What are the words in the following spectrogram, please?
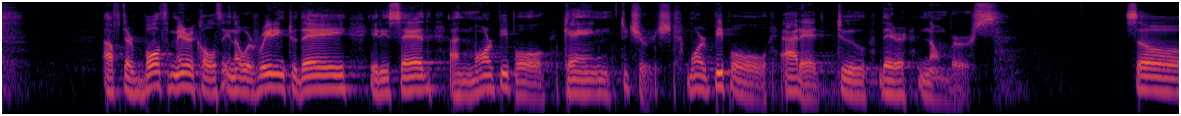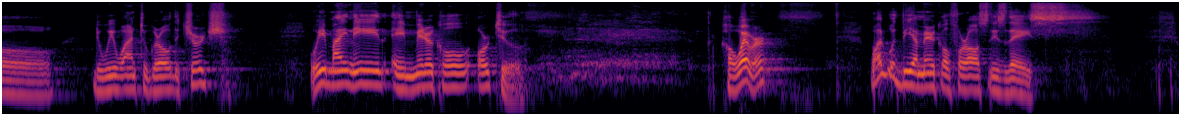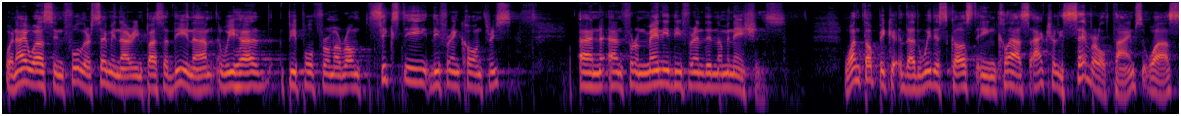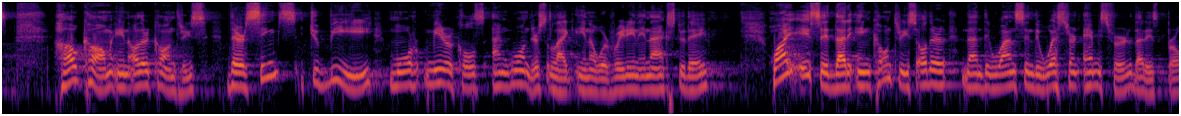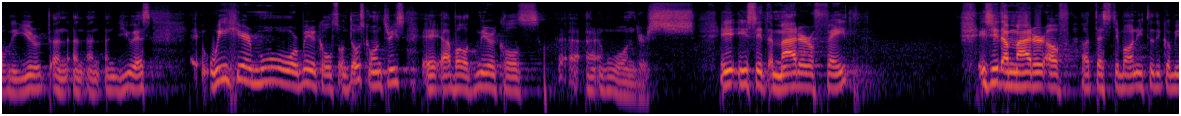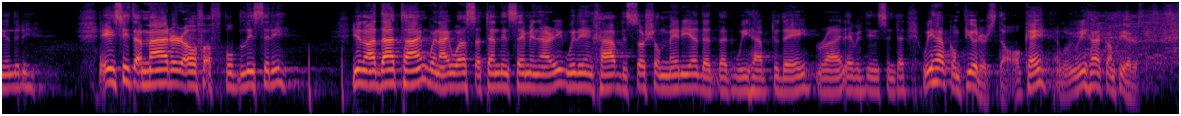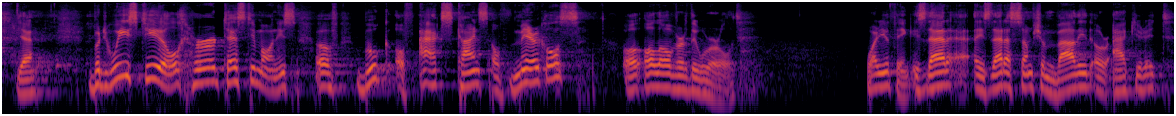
After both miracles in our reading today, it is said, and more people came to church. More people added to their numbers. So, do we want to grow the church? We might need a miracle or two. However, what would be a miracle for us these days? When I was in Fuller Seminary in Pasadena, we had people from around 60 different countries and, and from many different denominations. One topic that we discussed in class actually several times was how come in other countries there seems to be more miracles and wonders like in our reading in Acts today? Why is it that in countries other than the ones in the Western Hemisphere, that is probably Europe and, and, and, and US, we hear more miracles on those countries uh, about miracles uh, and wonders? Is it a matter of faith? Is it a matter of a testimony to the community? Is it a matter of, of publicity? You know, at that time when I was attending seminary, we didn't have the social media that, that we have today, right? Everything is in that. We have computers, though, okay? We have computers. Yeah. But we still heard testimonies of book of Acts kinds of miracles all, all over the world. What do you think? Is that, is that assumption valid or accurate?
